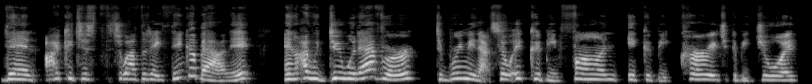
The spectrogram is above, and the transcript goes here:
then I could just throughout the day think about it and I would do whatever to bring me that. So it could be fun. It could be courage. It could be joy.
